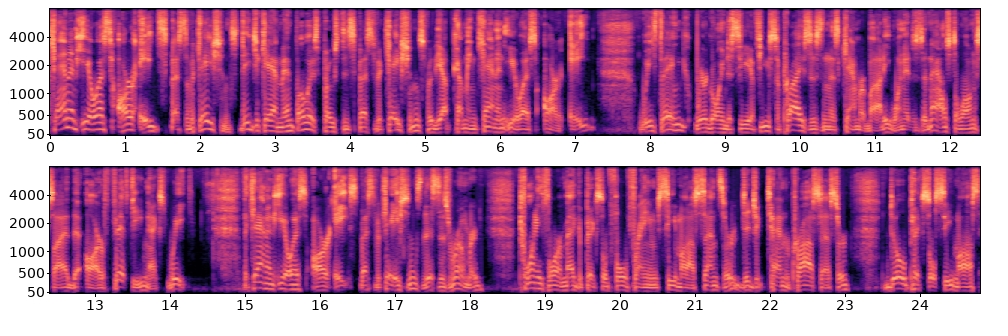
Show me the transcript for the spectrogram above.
Canon EOS R8 specifications. Digicam Info has posted specifications for the upcoming Canon EOS R8. We think we're going to see a few surprises in this camera body when it is announced alongside the R50 next week. The Canon EOS R8 specifications, this is rumored 24 megapixel full frame CMOS sensor, Digic 10 processor, dual pixel CMOS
